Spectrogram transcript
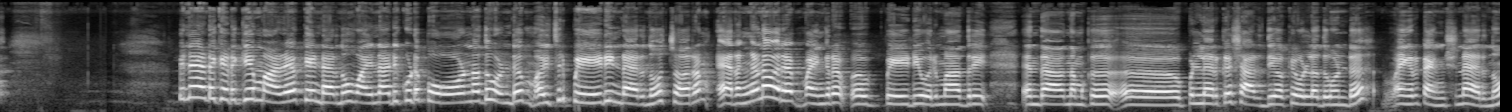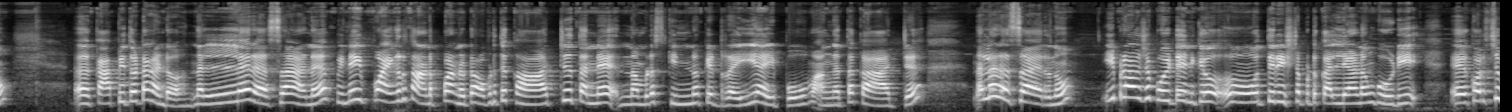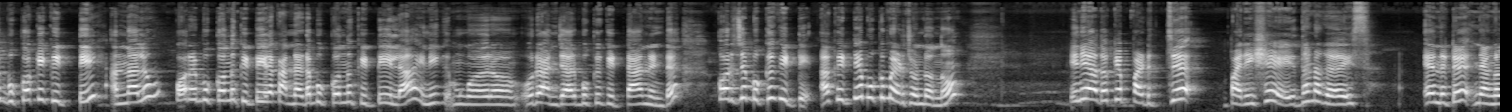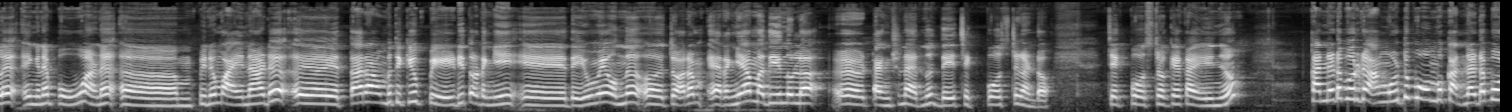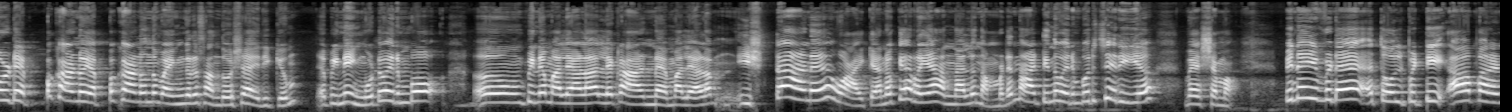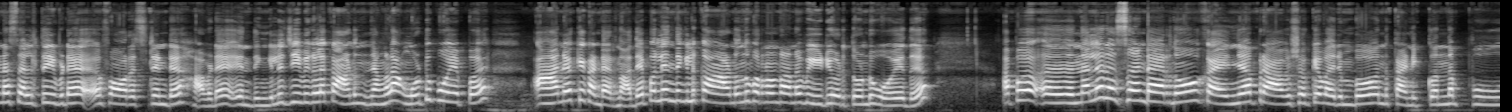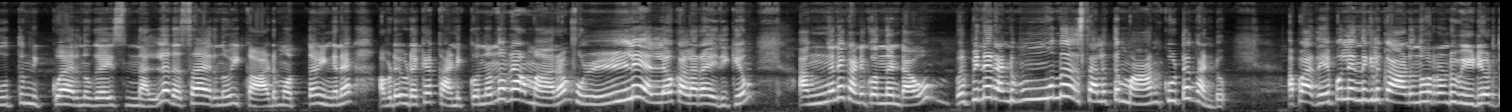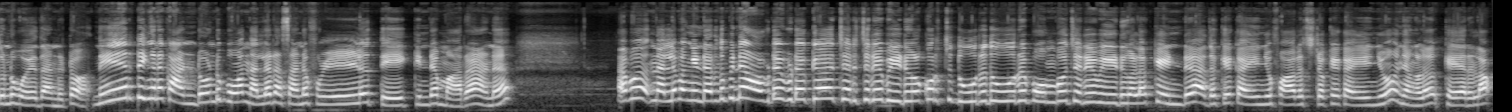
പിന്നെ ഇടയ്ക്കിടയ്ക്ക് മഴയൊക്കെ ഉണ്ടായിരുന്നു. വയനാട്ടിൽ കൂടെ പോണത് കൊണ്ട് ഇച്ചിരി പേടി ഉണ്ടായിരുന്നു ചുരം ഇറങ്ങണ വരെ ഭയങ്കര പേടി. ഒരുമാതിരി എന്താ നമുക്ക് പിള്ളേർക്ക് ഛർദിയൊക്കെ ഉള്ളത് കൊണ്ട് ഭയങ്കര ടെൻഷനായിരുന്നു കാപ്പിത്തോട്ടം കണ്ടോ? നല്ല രസമാണ് പിന്നെ ഇപ്പോൾ ഭയങ്കര തണുപ്പാണ് കേട്ടോ. അവിടുത്തെ കാറ്റ് തന്നെ നമ്മുടെ സ്കിന്നൊക്കെ ഡ്രൈ ആയി പോവും. അങ്ങനത്തെ കാറ്റ് നല്ല രസമായിരുന്നു ഈ പ്രാവശ്യം പോയിട്ട് എനിക്ക് ഒത്തിരി ഇഷ്ടപ്പെട്ടു. കല്യാണം കൂടി. കുറച്ച് ബുക്കൊക്കെ കിട്ടി. എന്നാലും കുറേ ബുക്കൊന്നും കിട്ടിയില്ല. കന്നഡ ബുക്കൊന്നും കിട്ടിയില്ല. ഇനി ഒരു- അഞ്ചാറ് ബുക്ക് കിട്ടാനുണ്ട്. കുറച്ച് ബുക്ക് കിട്ടി. ആ കിട്ടിയ ബുക്ക് മേടിച്ചുകൊണ്ട് വന്നു. ഇനി അതൊക്കെ പഠിച്ച് പരീക്ഷ എഴുതണം ഗേഴ്സ് എന്നിട്ട് ഞങ്ങൾ ഇങ്ങനെ പോവാണ്. പിന്നെ വയനാട് എത്താറാകുമ്പോഴത്തേക്കും പേടി തുടങ്ങി. ദൈവമേ ഒന്ന് ചുരം ഇറങ്ങിയാൽ മതി എന്നുള്ള ടെൻഷനായിരുന്നു. ദേ ചെക്ക് പോസ്റ്റ് കണ്ടോ? ചെക്ക് പോസ്റ്റൊക്കെ കഴിഞ്ഞു. കന്നഡ ബോർഡ് അങ്ങോട്ട് പോകുമ്പോൾ കന്നഡ ബോർഡ് എപ്പോൾ കാണും എപ്പോൾ കാണും എന്ന് ഭയങ്കര സന്തോഷമായിരിക്കും പിന്നെ ഇങ്ങോട്ട് വരുമ്പോൾ പിന്നെ മലയാളം അല്ലേ കാണണേ? മലയാളം ഇഷ്ടമാണ് വായിക്കാനൊക്കെ അറിയാം. എന്നാലും നമ്മുടെ നാട്ടിൽ നിന്ന് വരുമ്പോൾ ഒരു ചെറിയ വിഷമം. പിന്നെ ഇവിടെ തോൽപ്പെട്ടി ആ പറയുന്ന സ്ഥലത്ത് ഇവിടെ ഫോറസ്റ്റ് ഉണ്ട്. അവിടെ എന്തെങ്കിലും ജീവികളെ കാണും. ഞങ്ങൾ അങ്ങോട്ട് പോയപ്പോൾ ആനയൊക്കെ കണ്ടായിരുന്നു. അതേപോലെ എന്തെങ്കിലും കാണുമെന്ന് പറഞ്ഞുകൊണ്ടാണ് വീഡിയോ എടുത്തുകൊണ്ട് പോയത്. അപ്പോൾ നല്ല രസമുണ്ടായിരുന്നു. കഴിഞ്ഞ പ്രാവശ്യമൊക്കെ വരുമ്പോൾ കണിക്കൊന്ന പൂത്ത് നിൽക്കുമായിരുന്നു ഗൈസ് നല്ല രസമായിരുന്നു. ഈ കാട് മൊത്തം ഇങ്ങനെ അവിടെ ഇവിടെയൊക്കെ കണിക്കൊന്ന എന്ന് പറഞ്ഞാൽ ആ മരം ഫുള്ള് യെല്ലോ കളറായിരിക്കും അങ്ങനെ കണിക്കൊന്ന ഉണ്ടാവും. പിന്നെ രണ്ട് മൂന്ന് സ്ഥലത്ത് മാൻകൂട്ടം കണ്ടു. അപ്പോൾ അതേപോലെ എന്തെങ്കിലും കാണുമെന്ന് പറഞ്ഞുകൊണ്ട് വീഡിയോ എടുത്തുകൊണ്ട് പോയതാണ് കേട്ടോ നേരിട്ട് ഇങ്ങനെ കണ്ടുകൊണ്ട് പോകാൻ നല്ല രസമാണ് ഫുള്ള് തേക്കിന്റെ മരമാണ് അപ്പോൾ നല്ല ഭംഗിയുണ്ടായിരുന്നു. പിന്നെ അവിടെ ഇവിടെയൊക്കെ ചെറിയ ചെറിയ വീടുകൾ കുറച്ച് ദൂരെ ദൂരെ പോകുമ്പോൾ ചെറിയ വീടുകളൊക്കെ ഉണ്ട്. അതൊക്കെ കഴിഞ്ഞു ഫോറസ്റ്റൊക്കെ കഴിഞ്ഞു. ഞങ്ങൾ കേരളം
